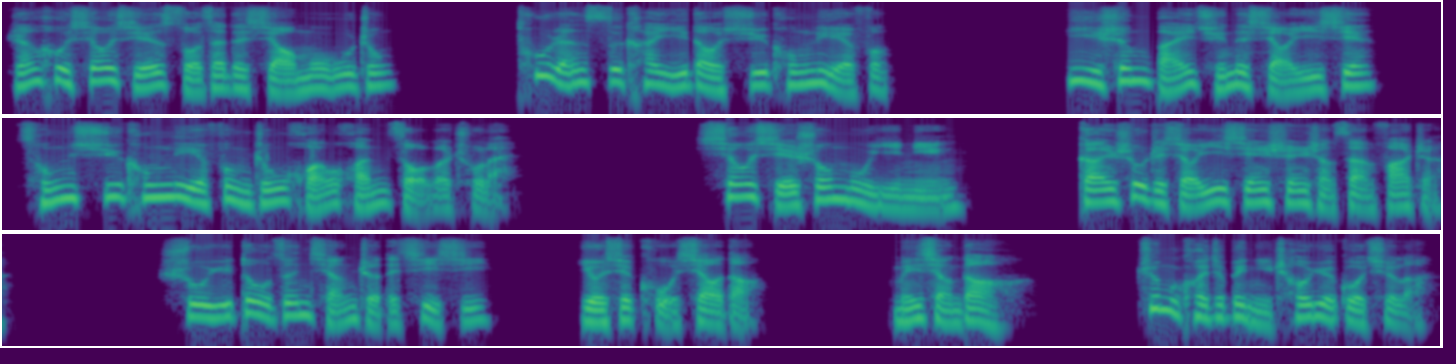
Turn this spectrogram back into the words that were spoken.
然后萧邪所在的小木屋中突然撕开一道虚空裂缝，一身白裙的小医仙从虚空裂缝中缓缓走了出来。萧邪双目一凝，感受着小医仙身上散发着属于斗尊强者的气息，有些苦笑道：“没想到。”这么快就被你超越过去了。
